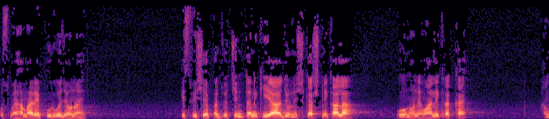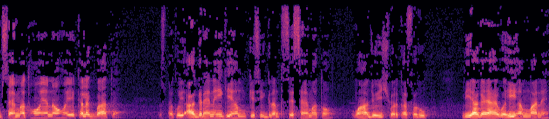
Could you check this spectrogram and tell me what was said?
उसमें हमारे पूर्वजों ने इस विषय पर जो चिंतन किया, जो निष्कर्ष निकाला, वो उन्होंने वहाँ लिख रखा है। हम सहमत हो या ना हो, एक अलग बात है। उसमें कोई आग्रह नहीं कि हम किसी ग्रंथ से सहमत हो। वहाँ जो ईश्वर का स्वरूप दिया गया है, वही हम माने।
